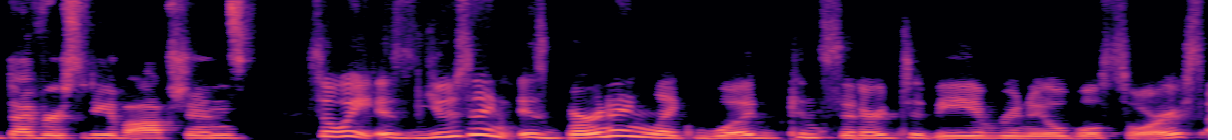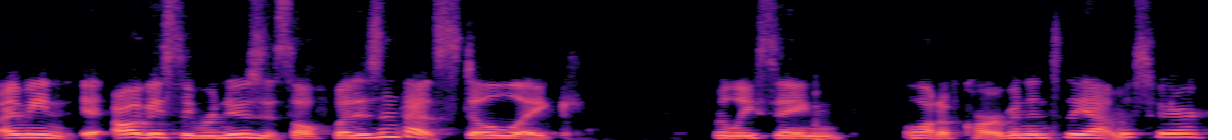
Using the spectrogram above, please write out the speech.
diversity of options. So wait, is using is burning like wood considered to be a renewable source? I mean, it obviously renews itself, but isn't that still like releasing a lot of carbon into the atmosphere?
